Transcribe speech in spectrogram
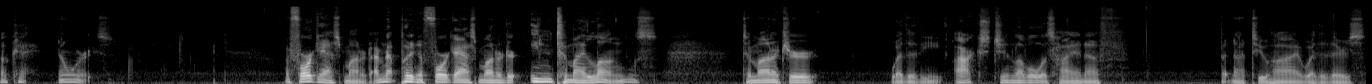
Okay. No worries a gas monitor. I'm not putting a gas monitor into my lungs to monitor whether the oxygen level is high enough, but not too high, whether there's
